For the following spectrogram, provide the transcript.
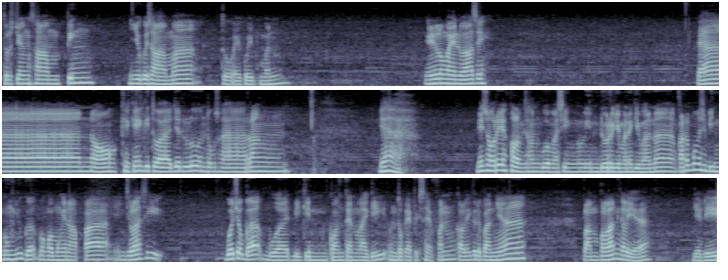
Terus yang samping ini juga sama tuh equipment. Ini lumayan banget sih. Dan oke kayak gitu aja dulu untuk sekarang. Ya, ini sorry ya kalau misalkan gue masih ngelindur gimana-gimana, karena gue masih bingung juga mau ngomongin apa. Yang jelas sih, gue coba buat bikin konten lagi untuk Epic Seven kali ke depannya pelan-pelan kali ya. Jadi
